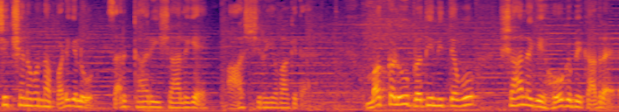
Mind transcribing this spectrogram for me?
ಶಿಕ್ಷಣವನ್ನು ಪಡೆಯಲು ಸರ್ಕಾರಿ ಶಾಲೆಗೆ ಆಶ್ರಯವಾಗಿದೆ. ಮಕ್ಕಳು ಪ್ರತಿನಿತ್ಯವೂ ಶಾಲೆಗೆ ಹೋಗಬೇಕಾದ್ರೆ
